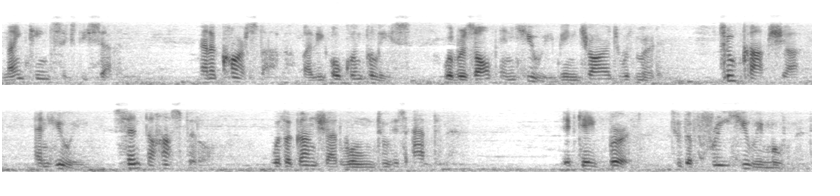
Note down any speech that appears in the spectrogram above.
1967, and a car stop by the Oakland police would result in Huey being charged with murder. Two cops shot, and Huey sent to hospital with a gunshot wound to his abdomen. It gave birth to the Free Huey movement,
